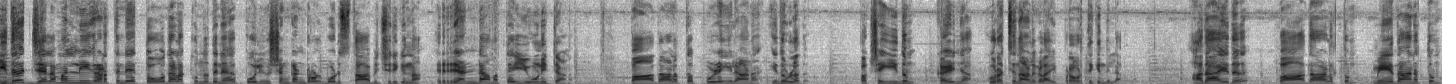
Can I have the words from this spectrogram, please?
ഇത് ജലമലിനീകരണത്തിന്റെ തോതളക്കുന്നതിന് പൊല്യൂഷൻ കൺട്രോൾ ബോർഡ് സ്ഥാപിച്ചിരിക്കുന്ന രണ്ടാമത്തെ യൂണിറ്റാണ്. പാതാളത്ത് പുഴയിലാണ് ഇതുള്ളത്. പക്ഷേ ഇതും കഴിഞ്ഞ കുറച്ച് നാളുകളായി പ്രവർത്തിക്കുന്നില്ല. അതായത് പാതാളത്തും മേധാനത്തും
